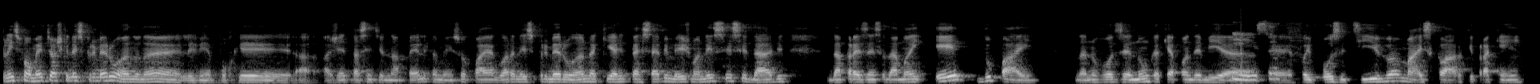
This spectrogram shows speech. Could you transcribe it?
Principalmente, eu acho que nesse primeiro ano, né, Livinha? Porque a, a gente está sentindo na pele também, sou pai agora, nesse primeiro ano é que a gente percebe mesmo a necessidade da presença da mãe e do pai. Né? Não vou dizer nunca que a pandemia é, foi positiva, mas claro que para quem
